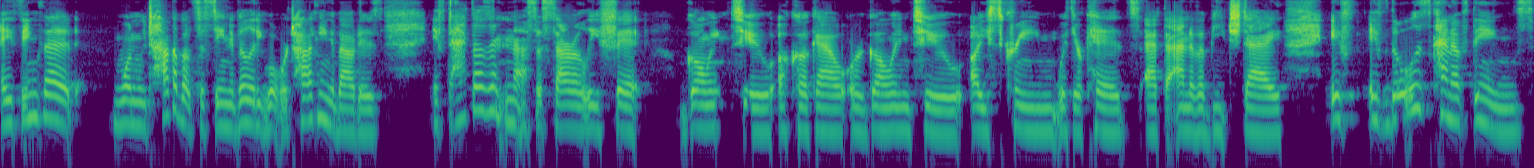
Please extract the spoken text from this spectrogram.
I think that when we talk about sustainability, what we're talking about is if that doesn't necessarily fit going to a cookout or going to ice cream with your kids at the end of a beach day, if if those kind of things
